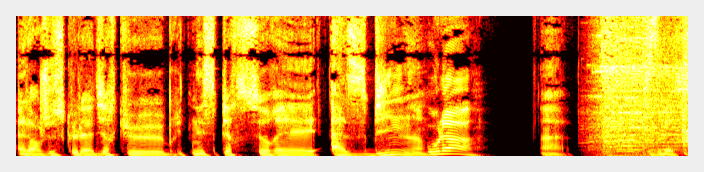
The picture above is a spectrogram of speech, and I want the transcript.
Alors jusque-là à dire que Britney Spears serait has-been. Oula ah, je vous laisse.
